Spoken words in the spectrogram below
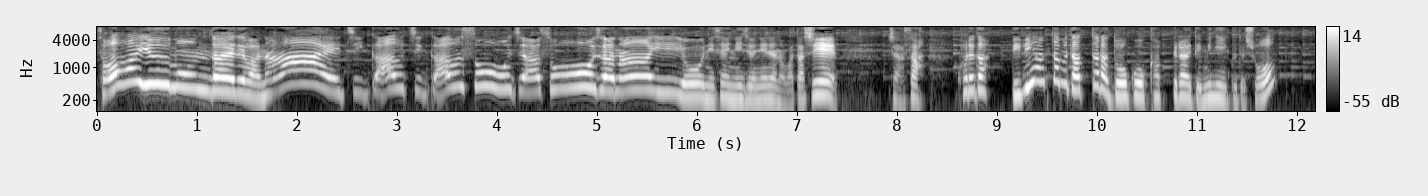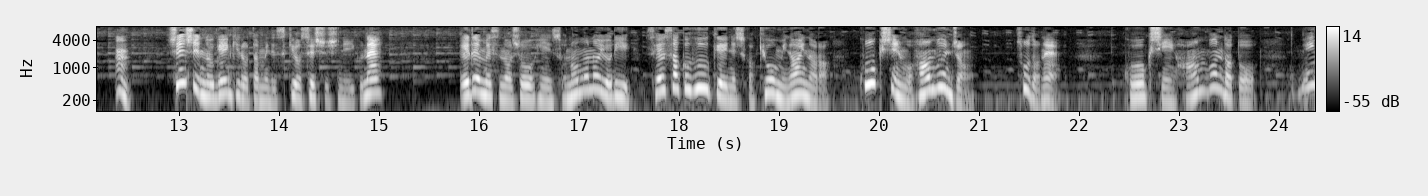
そういう問題ではない。違う違うそうじゃそうじゃないよ。2022年の私。じゃあさこれがビビアンタムだったら動向をかっぺらいて見に行くでしょ？うん。心身の元気のために好きを摂取しに行くね。エルメスの商品そのものより制作風景にしか興味ないなら好奇心は半分じゃん。そうだね。好奇心半分だと見に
